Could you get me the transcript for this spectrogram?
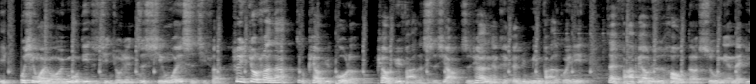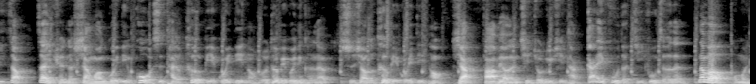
以不行为为目的之请求权自行为时起算。所以，就算呢这个票据过了票据法的时效，支票人也可以根据民法的规定，在发票日后的十五年内，依照债权的相关规定，或者是它有特别规定哦。所谓特别规定，可能它有时效的特别规定哈，向发票人请求履行他该负的给付责任。那么，我们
